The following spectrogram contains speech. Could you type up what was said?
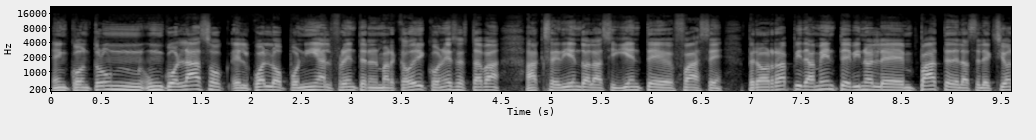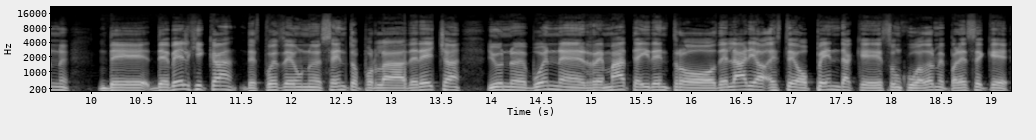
encontró un, un golazo el cual lo ponía al frente en el marcador y con eso estaba accediendo a la siguiente fase. Pero rápidamente vino el empate de la selección de, de Bélgica, después de un centro por la derecha y un eh, buen eh, remate ahí dentro del área. Este Openda, que es un jugador, me parece que,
